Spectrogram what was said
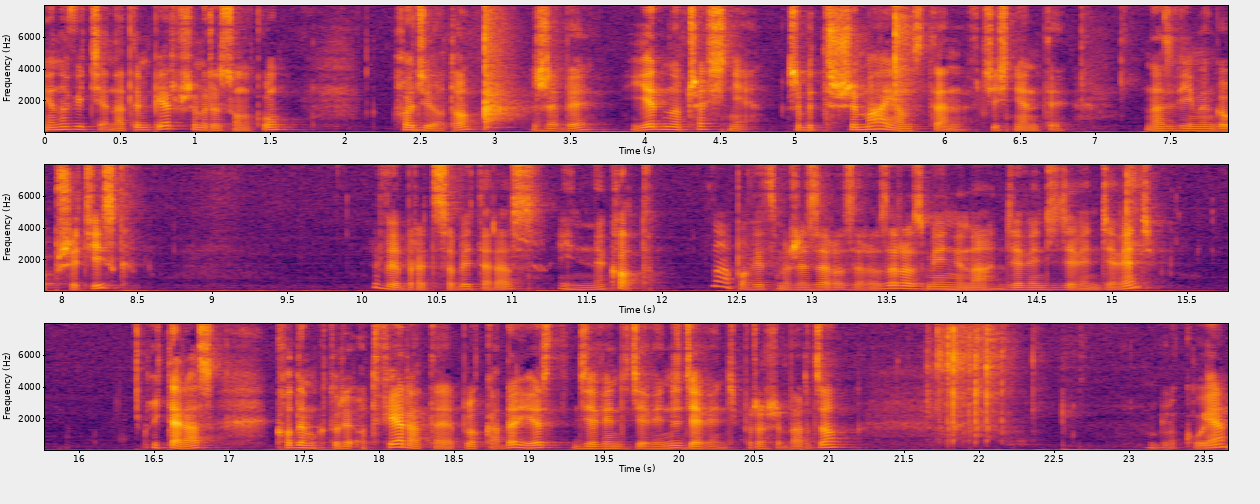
Mianowicie na tym pierwszym rysunku chodzi o to, żeby jednocześnie, żeby trzymając ten wciśnięty, nazwijmy go przycisk, wybrać sobie teraz inny kod. No powiedzmy, że 000 zmienię na 999. I teraz kodem, który otwiera tę blokadę jest 999. Proszę bardzo. Blokuję.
